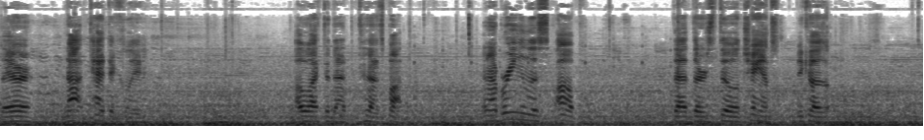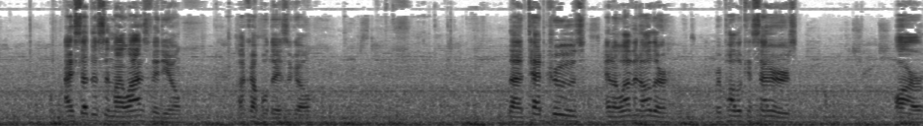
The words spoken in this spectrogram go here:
they're not technically elected that to that spot. And I'm bringing this up that there's still a chance because I said this in my last video a couple days ago that Ted Cruz and 11 other Republican senators are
